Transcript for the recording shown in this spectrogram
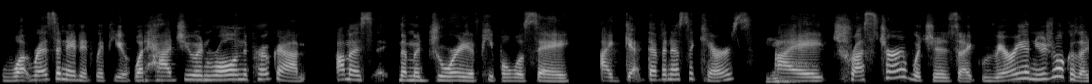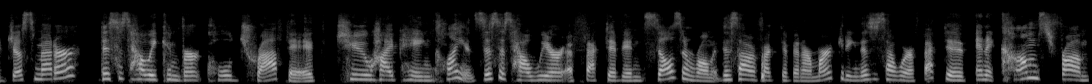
what resonated with you, what had you enroll in the program, almost eh, the majority of people will say, I get that Vanessa cares. Yeah. I trust her, which is like very unusual because I just met her this is how we convert cold traffic to high paying clients. This is how we're effective in sales enrollment. This is how we're effective in our marketing. This is how we're effective. And it comes from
